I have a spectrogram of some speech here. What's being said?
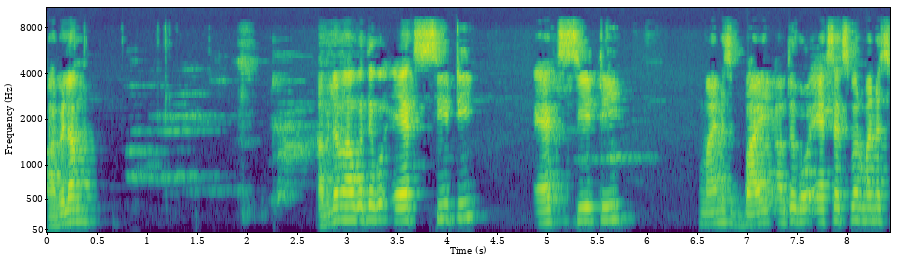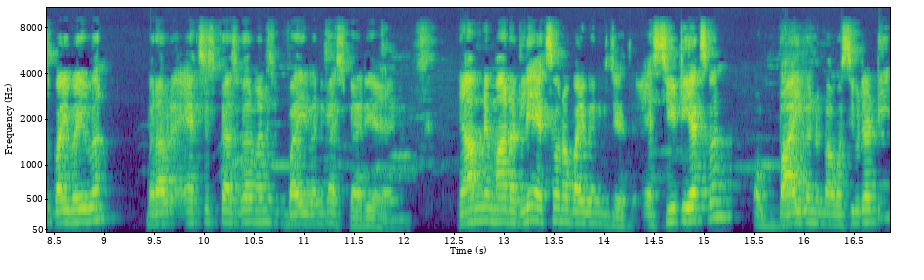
अविलंब अगले में आपको देखो x c t x c t minus y अब देखो x x one minus y y one बराबर x square square minus y one का स्क्वायर ही आ जाएगा। यहाँ हमने मान रख लिया एक्स वन और बाई वन की जगह सी टी एक्स वन और बाई वन सी बटा टी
